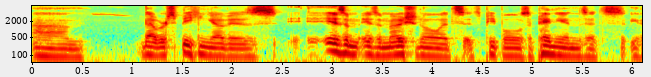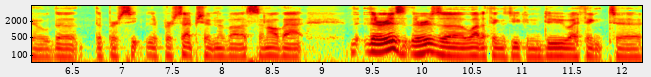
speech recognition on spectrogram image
um, that we're speaking of is is is emotional. It's it's people's opinions. It's you know the the perce- the perception of us and all that. There is there is a lot of things you can do. I think to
